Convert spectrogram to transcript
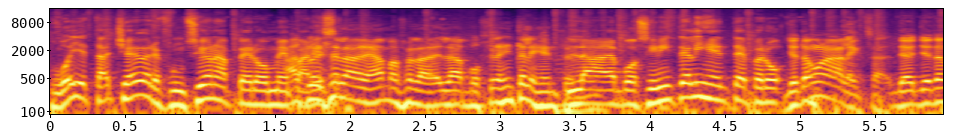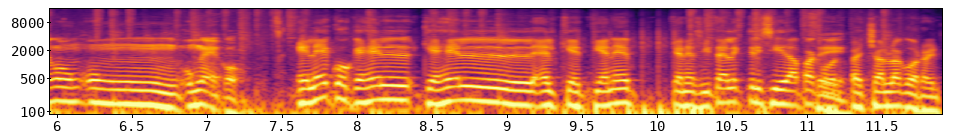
oye, está chévere, funciona, pero me Ah, parece la de Amazon, la de las bocinas inteligentes. la bocina inteligente, pero Yo tengo una Alexa. Yo, yo tengo un, un, un Echo. El eco, que es el, que es el, el que tiene, que necesita electricidad para, Sí. para echarlo a correr.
